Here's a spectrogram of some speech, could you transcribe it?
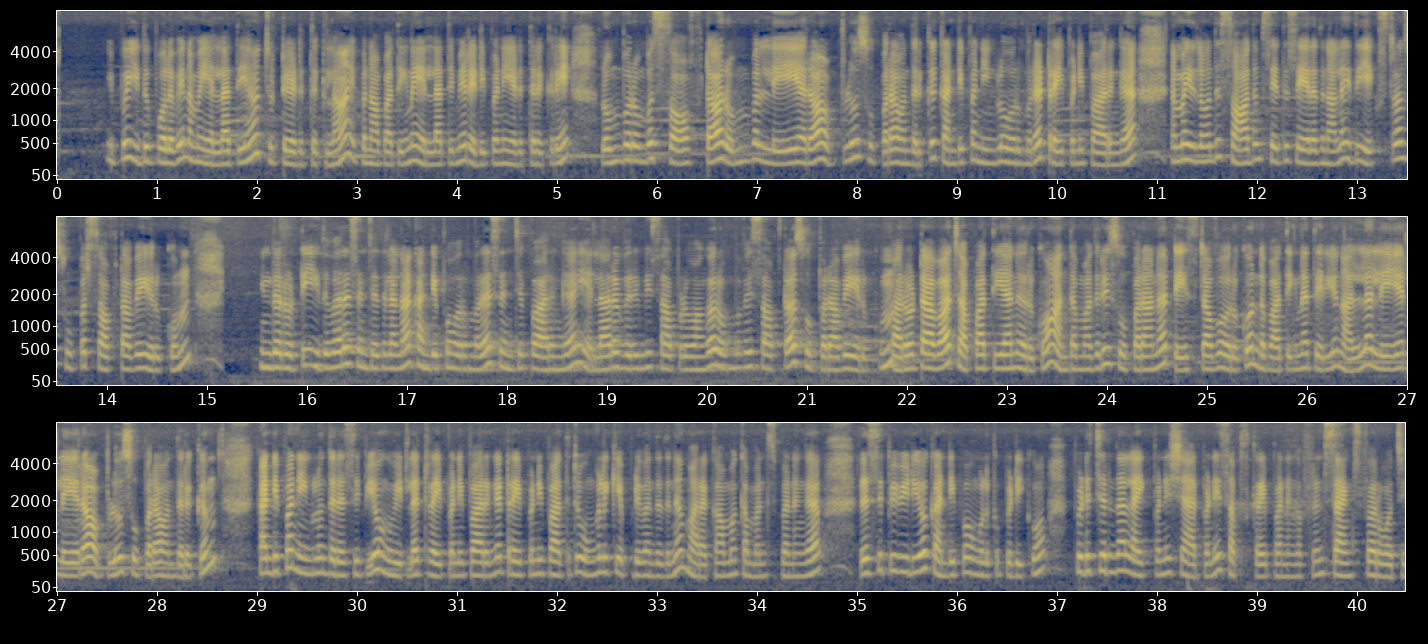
இப்போ இது போலவே நம்ம எல்லாத்தையும் சுட்டு எடுத்துக்கலாம். இப்போ நான் பார்த்தீங்கன்னா எல்லாத்தையுமே ரெடி பண்ணி எடுத்துருக்கிறேன். ரொம்ப ரொம்ப சாஃப்டாக ரொம்ப லேயராக அவ்வளோ சூப்பராக வந்திருக்கு. கண்டிப்பாக நீங்களும் ஒரு முறை ட்ரை பண்ணி பாருங்கள் நம்ம இதில் வந்து சாதம் சேர்த்து செய்கிறதுனால இது எக்ஸ்ட்ரா சூப்பர் சாஃப்டாகவே இருக்கும். இந்த ரொட்டி இதுவரை செஞ்சதுலனா கண்டிப்பாக ஒரு முறை செஞ்சு பாருங்கள் எல்லாரும் விரும்பி சாப்பிடுவாங்க. ரொம்பவே சாஃப்டாக சூப்பராகவே இருக்கும். பரோட்டாவா சப்பாத்தியான்னு இருக்கும். அந்த மாதிரி சூப்பரான டேஸ்ட்டாகவும் இருக்கும். இந்த பார்த்திங்கன்னா தெரியும். நல்ல லேயர் லேயராக அவ்வளோ சூப்பராக வந்திருக்கு. கண்டிப்பாக நீங்களும் இந்த ரெசிபியை உங்கள் வீட்டில் ட்ரை பண்ணி பாருங்கள் ட்ரை பண்ணி பார்த்துட்டு உங்களுக்கு எப்படி வந்ததுன்னு மறக்காமல் கமெண்ட்ஸ் பண்ணுங்கள் ரெசிபி வீடியோ கண்டிப்பாக உங்களுக்கு பிடிக்கும். பிடிச்சிருந்தால் லைக் பண்ணி ஷேர் பண்ணி சப்ஸ்கிரைப் பண்ணுங்கள் ஃப்ரெண்ட்ஸ் தேங்க்ஸ் ஃபார் வாட்சிங்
